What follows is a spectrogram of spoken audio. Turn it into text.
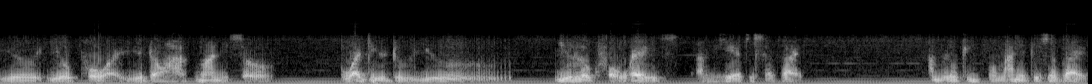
You you're poor. You don't have money. So what do you do? You you look for ways. I'm here to survive. I'm looking for money to survive.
